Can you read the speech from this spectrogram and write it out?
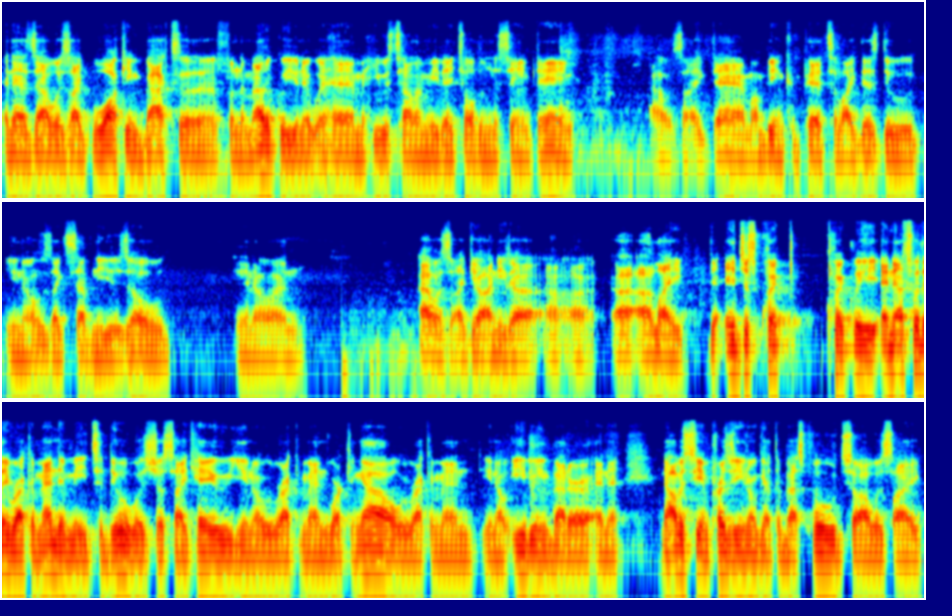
and as I was like walking back to from the medical unit with him, he was telling me they told him the same thing. I was like, damn, I'm being compared to like this dude, you know, who's like 70 years old, you know, and I was like, yo, I need a, I like it just quick, quickly. And that's what they recommended me to do was just like, hey, you know, we recommend working out, we recommend, you know, eating better. And it, now obviously in prison, you don't get the best food. So I was like,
